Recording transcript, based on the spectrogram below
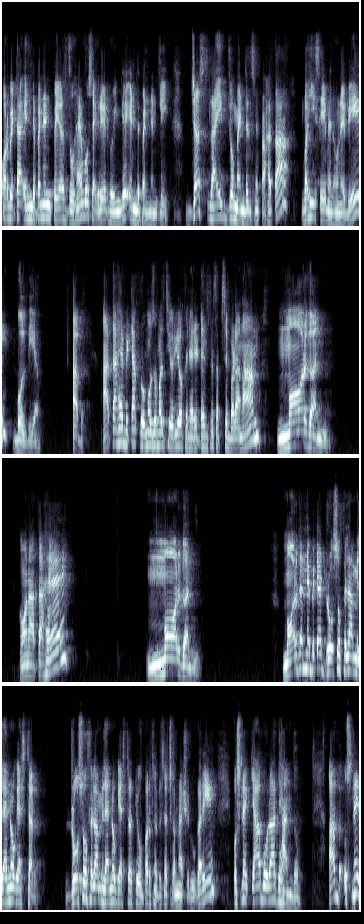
और बेटा इंडिपेंडेंट पेयर्स जो हैं, वो सेग्रीगेट होंगे इंडिपेंडेंटली जस्ट लाइक जो मेंडल्स ने कहा था, वही सेम इन्होंने भी बोल दिया। अब आता है बेटा क्रोमोजोमल थ्योरी ऑफ़ इनहेरिटेंस में सबसे बड़ा नाम मॉर्गन। कौन आता है? मॉर्गन। मॉर्गन ने बेटा ड्रोसोफिला मिलेनोगेस्टर ड्रोसोफिला मिलेनोगेस्टर के ऊपर उसने रिसर्च करना शुरू करी। उसने क्या बोला? ध्यान दो। अब उसने,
